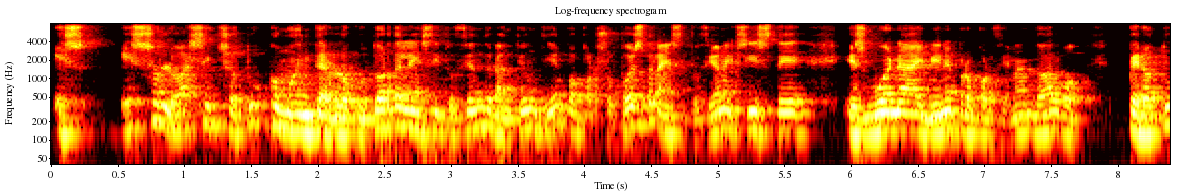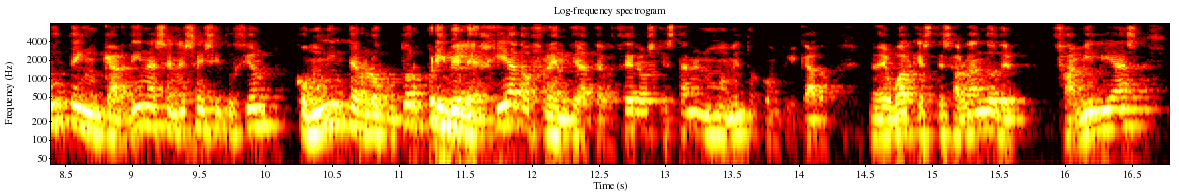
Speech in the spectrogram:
es eso lo has hecho tú como interlocutor de la institución durante un tiempo. Por supuesto, la institución existe, es buena y viene proporcionando algo, pero tú te encardinas en esa institución como un interlocutor privilegiado frente a terceros que están en un momento complicado. Me da igual que estés hablando de familias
